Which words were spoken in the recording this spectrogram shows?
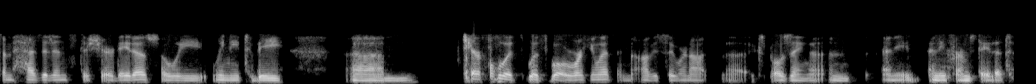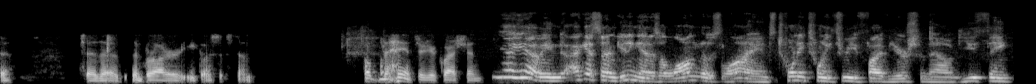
some hesitance to share data, so we we need to be um, careful with, with what we're working with, and obviously we're not uh, exposing uh, any any firm's data to to the, the broader ecosystem. Hope that answered your question. Yeah, yeah. I mean, I guess I'm getting at is along those lines. 2023, five years from now, do you think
